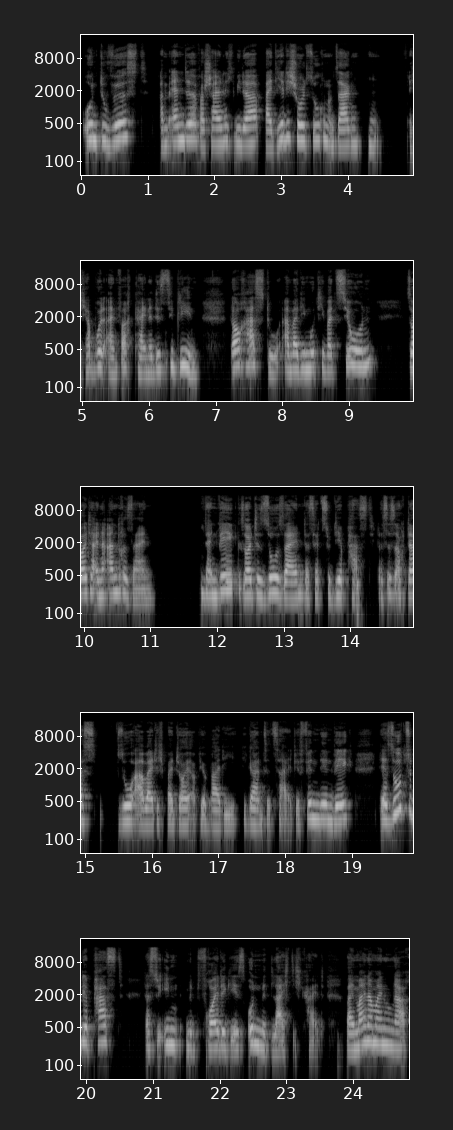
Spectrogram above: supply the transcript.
Und du wirst am Ende wahrscheinlich wieder bei dir die Schuld suchen und sagen, hm, ich habe wohl einfach keine Disziplin. Doch hast du, aber die Motivation sollte eine andere sein. Dein Weg sollte so sein, dass er zu dir passt. Das ist auch das, so arbeite ich bei Joy Up Your Body die ganze Zeit. Wir finden den Weg, der so zu dir passt, dass du ihn mit Freude gehst und mit Leichtigkeit. Weil meiner Meinung nach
